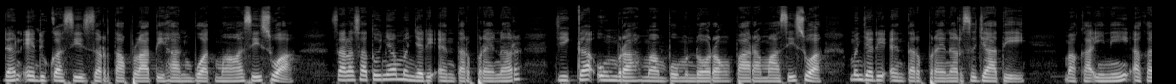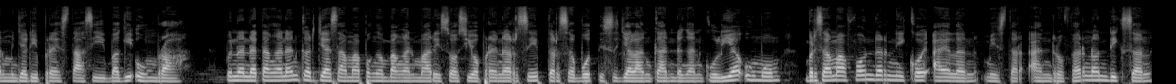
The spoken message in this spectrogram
dan edukasi serta pelatihan buat mahasiswa. Salah satunya menjadi entrepreneur jika Umrah mampu mendorong para mahasiswa menjadi entrepreneur sejati. Maka ini akan menjadi prestasi bagi Umrah. Penandatanganan kerjasama pengembangan Mari Sociopreneurship tersebut disejalankan dengan kuliah umum bersama founder Nikoi Island, Mr. Andrew Vernon Dixon,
